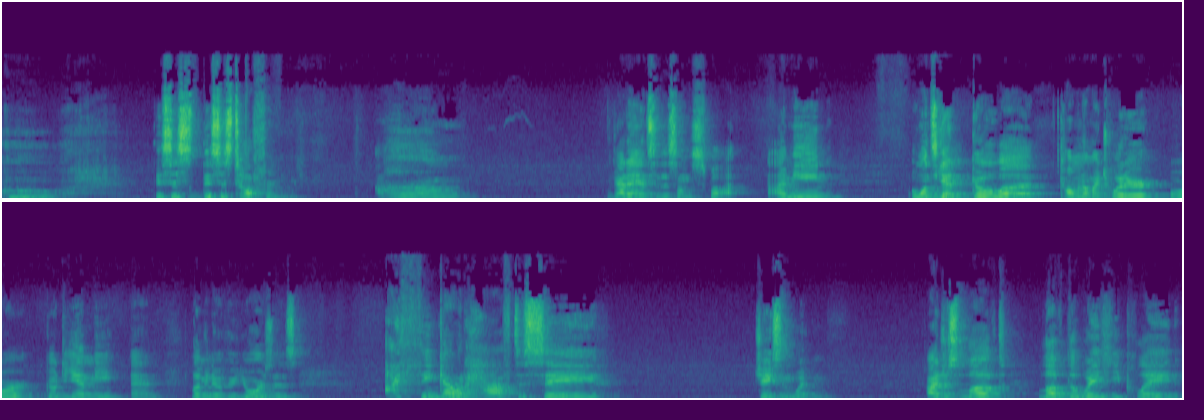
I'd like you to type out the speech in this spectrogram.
Whew. This is this is tough for me. Um I gotta answer this on the spot. I mean, once again, go uh, comment on my Twitter or go DM me and let me know who yours is. I think I would have to say Jason Witten. I just loved loved the way he played,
